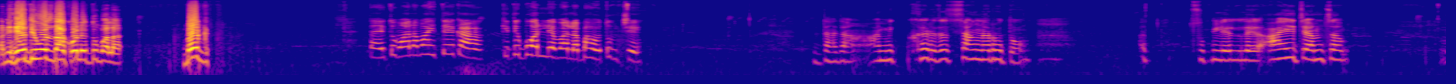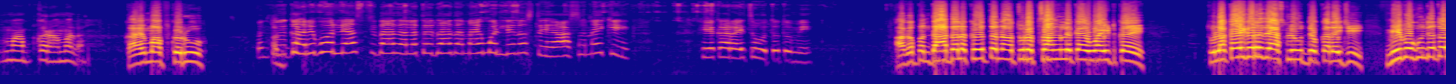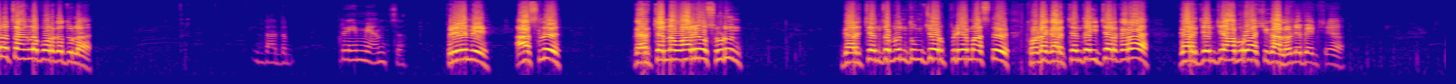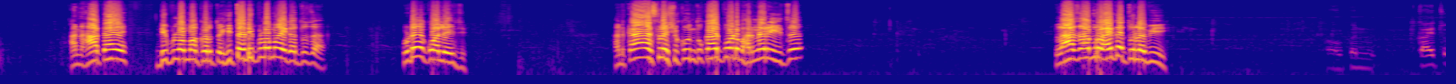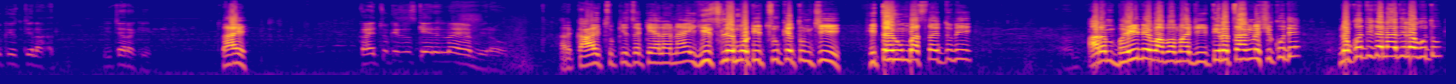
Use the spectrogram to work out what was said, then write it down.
आणि हे दिवस दाखवले तुम्हाला. बघ. ताई तुम्हाला माहितीये का? किती बोलले मला भाऊ तुमचे? दादा आम्ही खरंच सांगणार होतो. चुकलेलं आहेच आमचं. माफ करा आम्हाला. काय माफ करू? पण तुम्ही घरी बोलले असते दादाला तर दादा नाही म्हणले नसते. हे असं नाही की हे करायचं होतं तुम्ही. अगं पण दादाला कळतं ना तुला चांगलं काय वाईट काय? तुला काय गरज आहे असले उद्योग करायची? मी बघून देतो ना चांगला पोरगा तुला. दादा प्रेम आहे आमचं. प्रेम आहे. असलं. घरच्यांना वारेव सोडून. घरच्यांचं पण तुमच्यावर प्रेम असतं. थोडा घरच्यांचा विचार करा. घरच्यांची आबरू अशी घालवण्यापेक्षा. आणि हा काय डिप्लोमा करतो? हिथं डिप्लोमा आहे का तुझा? कुठे आहे कॉलेज आणि काय असलं शिकून तू काय पोट भरणार आहे हिचं? लाज आबरू आहे का तुला बी? काय चुकीच तिला विचारा की. काय? काय चुकीच केलेलं नाही आम्ही राव. अरे काय चुकीचं केलं नाही? हीच लय मोठी चूक आहे तुमची. हिथं येऊन बसताय तुम्ही. अरे बहीण आहे बाबा माझी. तिला चांगलं शिकू दे. नको तिच्या नादी लागू तू.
